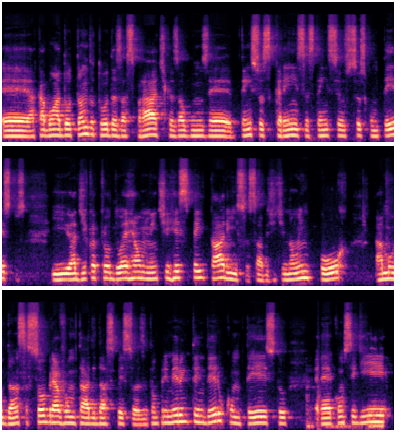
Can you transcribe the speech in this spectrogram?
é, acabam adotando todas as práticas, alguns é, têm suas crenças, têm seus, seus contextos, e a dica que eu dou é realmente respeitar isso, sabe? A gente não impor a mudança sobre a vontade das pessoas. Então, primeiro, entender o contexto, é, conseguir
